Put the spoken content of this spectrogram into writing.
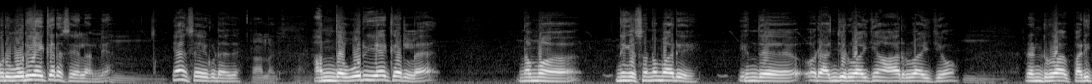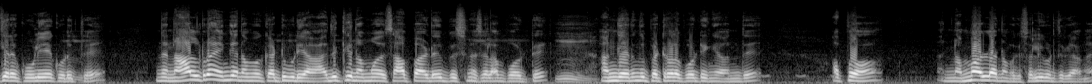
ஒரு ஒரு ஏக்கரை செய்யலாம் இல்லையா? ஏன் செய்யக்கூடாது? அந்த ஒரு ஏக்கரில் நம்ம நீங்கள் சொன்ன மாதிரி இந்த ஒரு அஞ்சு ரூபாய்க்கும் ஆறு ரூபாய்க்கும் ரெண்டு ரூபா பறிக்கிற கூலியே கொடுத்து இந்த நாலு ரூபா எங்கே நமக்கு கட்டுப்படி ஆகும்? அதுக்கு நம்ம சாப்பாடு பிஸ்னஸ் எல்லாம் போட்டு ம். அங்கே இருந்து பெட்ரோலை போட்டு இங்கே வந்து அப்போது நம்மளால் நமக்கு சொல்லி கொடுத்துருக்காங்க.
